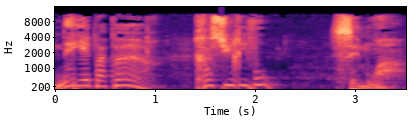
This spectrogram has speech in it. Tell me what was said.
N'ayez pas peur, rassurez-vous, c'est moi.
